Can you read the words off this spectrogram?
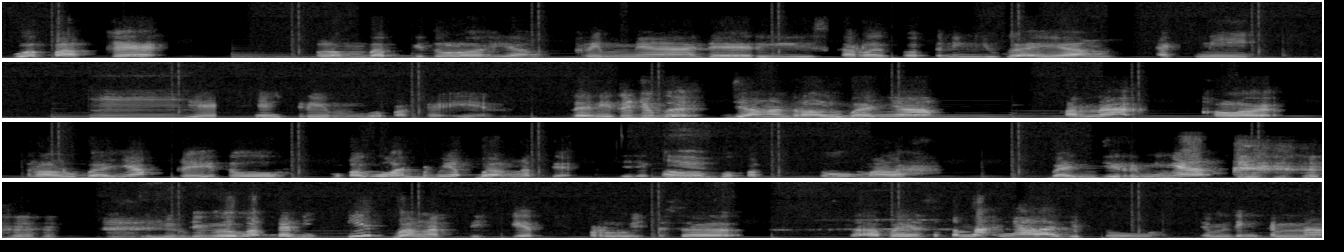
gue pakai pelembab gitu loh yang krimnya dari Scarlet Whitening juga yang acne. Hmm. dia day cream gue pakein. Dan itu juga jangan terlalu banyak karena kalau terlalu banyak kayak itu muka gue kan berminyak banget ya. Jadi kalau Iya. gue pakai itu malah banjir minyak. Bener jadi gue pakai dikit banget dikit. Perlu se, se- apa ya sekenanya lah gitu. Yang penting kena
